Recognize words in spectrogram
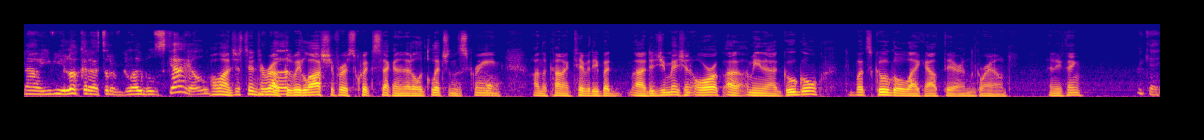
Now, if you look at a sort of global scale. Hold on, just interrupt, because we lost you for a quick second and it'll glitch on the screen on the connectivity, but uh, did you mention Oracle, uh, I mean uh, Google? What's Google like out there on the ground? Anything? Okay.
